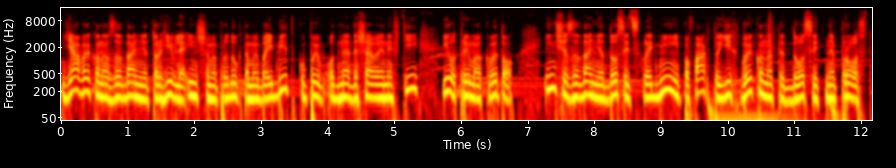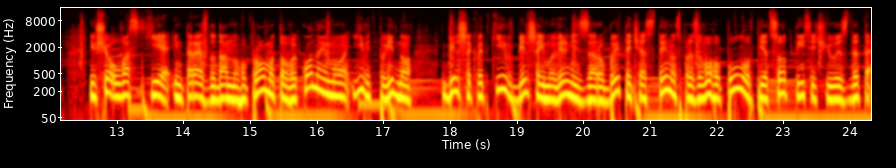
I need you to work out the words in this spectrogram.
Я виконав завдання торгівля іншими продуктами Bybit, купив одне дешеве NFT і отримав квиток. Інші завдання досить складні, і по факту їх виконати досить непросто. Якщо у вас є інтерес до даного промо, то виконуємо і відповідно більше квитків, більша ймовірність заробити частину з призового пулу в 500 тисяч USDT.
